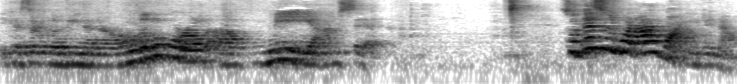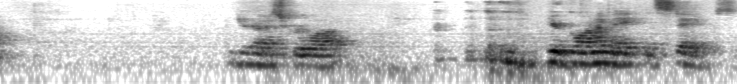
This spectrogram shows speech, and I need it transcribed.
because they're living in their own little world of me, I'm sick. So this is what I want you to know. You're going to screw up. You're going to make mistakes.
